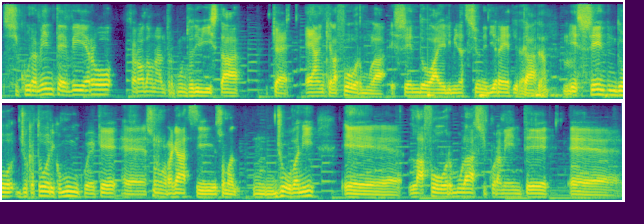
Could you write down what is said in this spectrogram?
sicuramente è vero, però da un altro punto di vista, cioè è anche la formula, essendo a eliminazione diretta, Diretta. Mm. essendo giocatori comunque che eh, sono ragazzi insomma mh, giovani, eh, la formula sicuramente eh,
